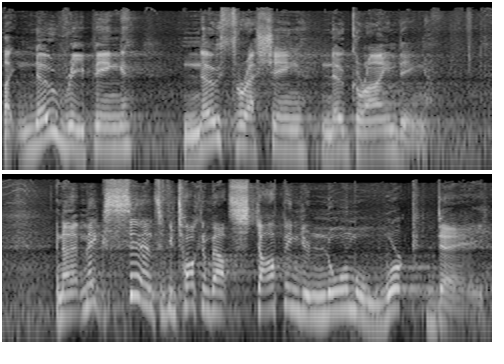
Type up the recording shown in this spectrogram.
like no reaping, no threshing, no grinding. Now that makes sense if you're talking about stopping your normal work day.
